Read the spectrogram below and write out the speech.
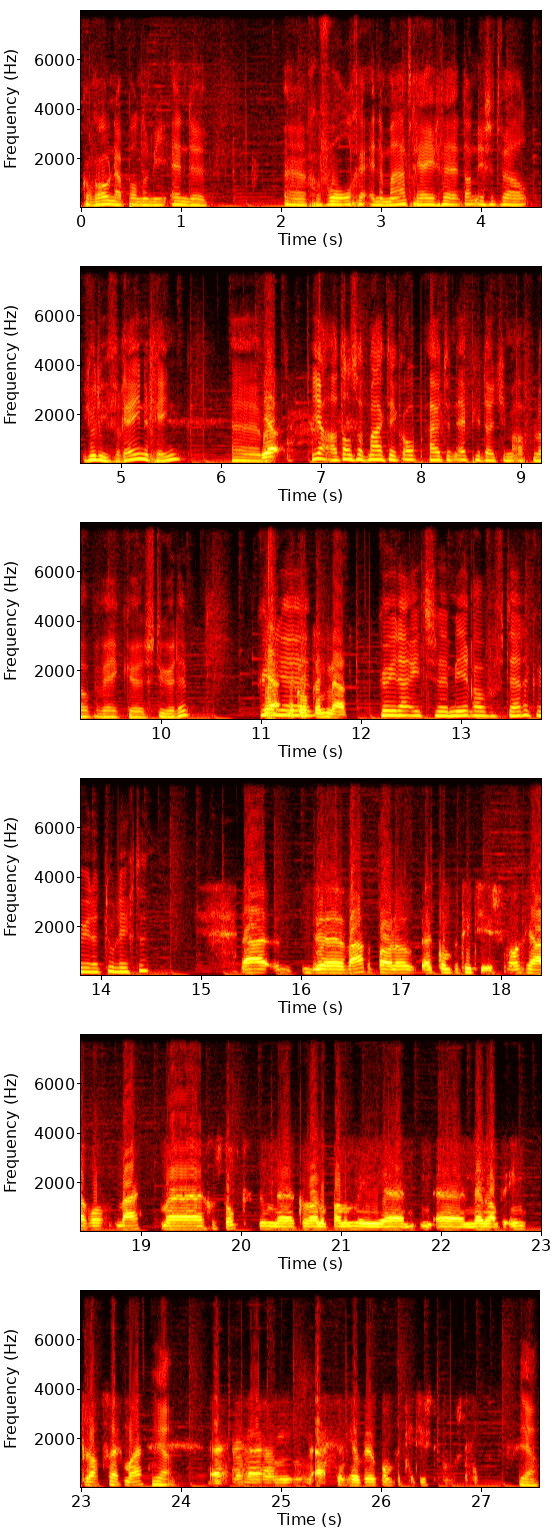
coronapandemie en de gevolgen en de maatregelen, dan is het wel jullie vereniging. Uh, ja. ja, althans dat maakte ik op uit een appje dat je me afgelopen week uh, stuurde. Kun ja, je, dat klopt inderdaad. Kun je daar iets meer over vertellen? Kun je dat toelichten? Nou, de waterpolo-competitie is vorig jaar rond maart gestopt. Toen de coronapandemie Nederland intrad, zeg maar. Ja. eigenlijk zijn heel veel competities toen gestopt. Ja.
